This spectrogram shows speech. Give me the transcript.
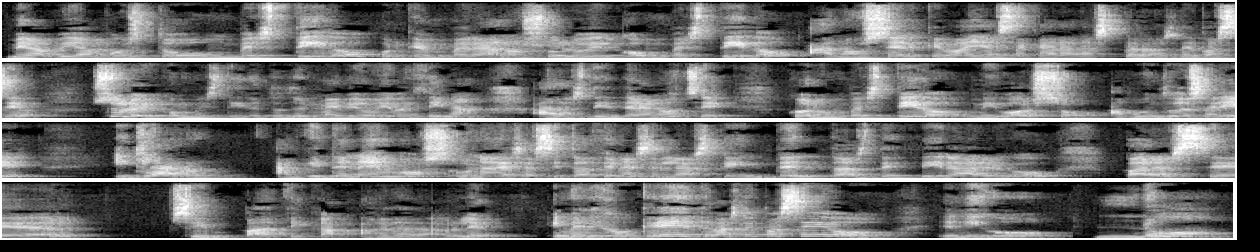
me había puesto un vestido, porque en verano suelo ir con vestido, a no ser que vaya a sacar a las perras de paseo, suelo ir con vestido. Entonces me vio mi vecina a las 10 de la noche con un vestido, mi bolso, a punto de salir. Y claro, aquí tenemos una de esas situaciones en las que intentas decir algo para ser simpática, agradable. Y me dijo, ¿qué? ¿Te vas de paseo? Y digo, no,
